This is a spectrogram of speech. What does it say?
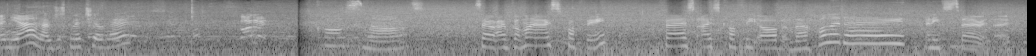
and yeah, I'm just gonna chill here. Got it! Course not. So I've got my iced coffee. First iced coffee of the holiday. I need to stir it though.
